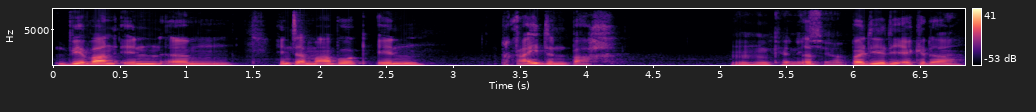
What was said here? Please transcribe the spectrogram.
wir waren in ähm, hinter Marburg in Breidenbach. Mhm, kenne Äh, ich, ja. Bei dir die Ecke da,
